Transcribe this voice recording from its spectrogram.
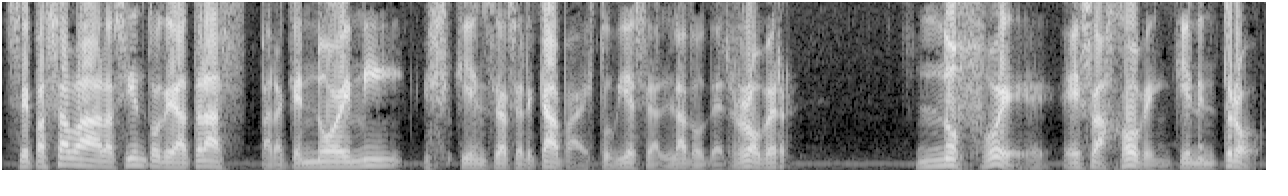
se pasaba al asiento de atrás para que Noemí, quien se acercaba, estuviese al lado de Robert, no fue esa joven quien entró,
